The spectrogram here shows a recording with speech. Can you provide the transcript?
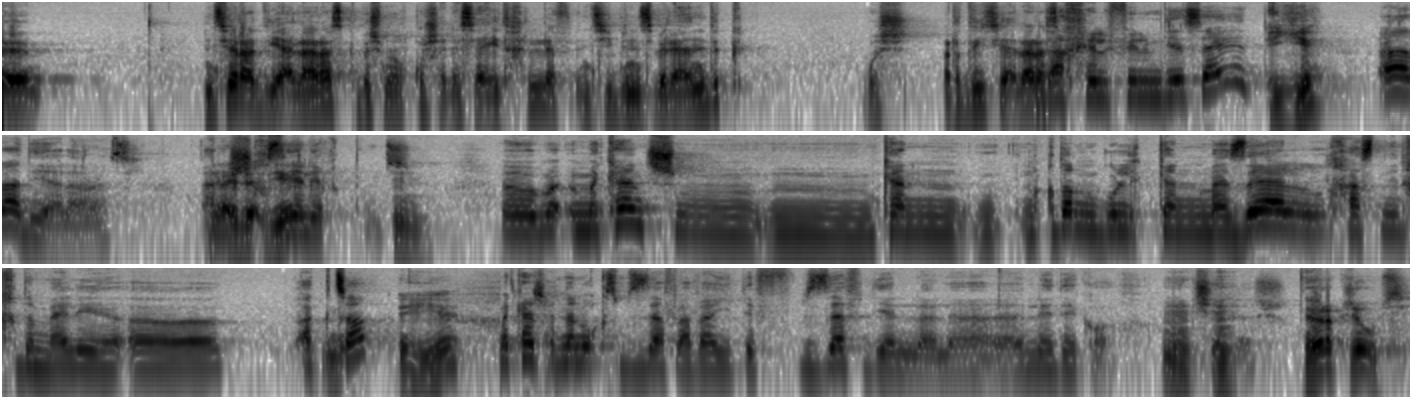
أه، أنت راضية على راسك باش ما نقولش على سعيد خلاف. أنت بالنسبة لعندك واش رضيتي على راسك؟ داخل الفيلم ديال سعيد؟ إيه. أه راضية على راسي. على الشخصية؟ اللي قدمت. آه، ما م- كان نقدر نقول لك كان مازال خاصني نخدم عليه آه، أكثر إيه. ما كانش عندنا الوقت بزاف la vérité في بزاف ديال ال- les décors. داكشي علاش؟ راك جاوبتي.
